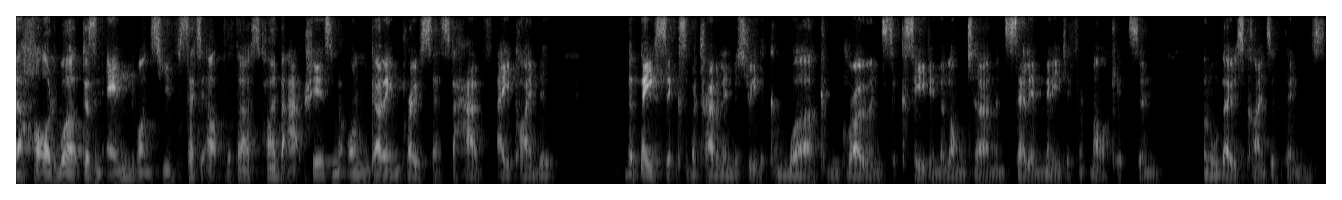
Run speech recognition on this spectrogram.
the hard work doesn't end once you've set it up for the first time, but actually it's an ongoing process to have a kind of the basics of a travel industry that can work and grow and succeed in the long term and sell in many different markets and, and all those kinds of things.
